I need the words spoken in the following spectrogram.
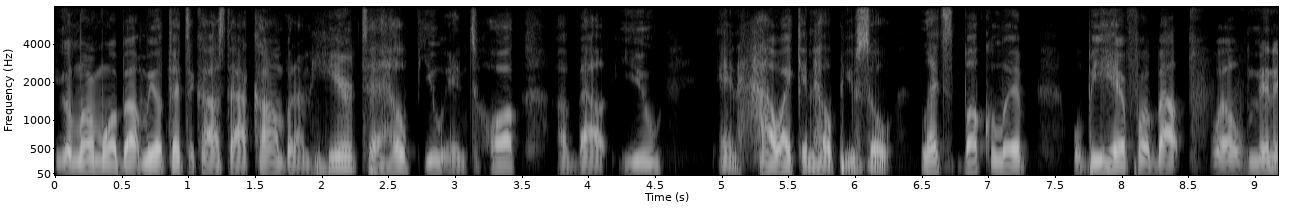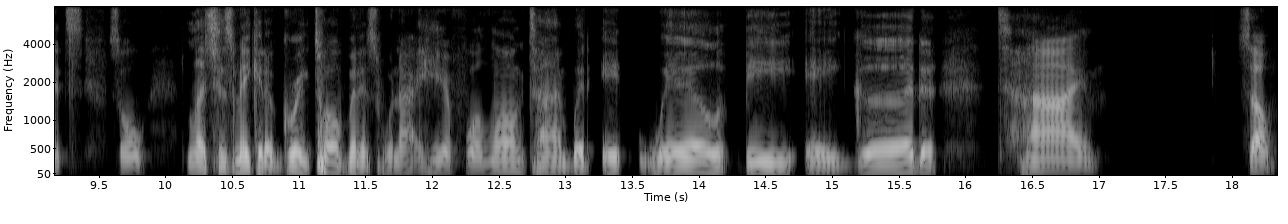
You can learn more about me at AuthenticHaas.com, but I'm here to help you and talk about you and how I can help you. So let's buckle up. We'll be here for about 12 minutes. So let's just make it a great 12 minutes. We're not here for a long time, but it will be a good time. So,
